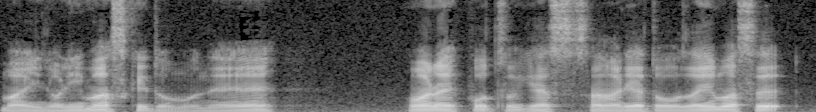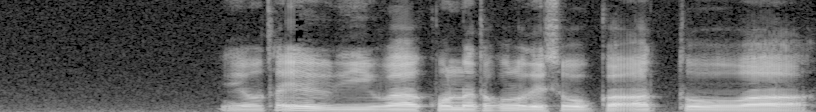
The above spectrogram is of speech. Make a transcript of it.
まあ祈りますけどもね。お笑いポッドキャストさんありがとうございます。えーお便りはこんなところでしょうか。あとは、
